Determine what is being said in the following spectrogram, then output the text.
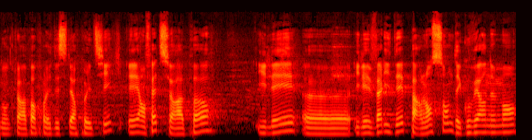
donc le rapport pour les décideurs politiques. Et en fait, ce rapport, il est, il est validé par l'ensemble des gouvernements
